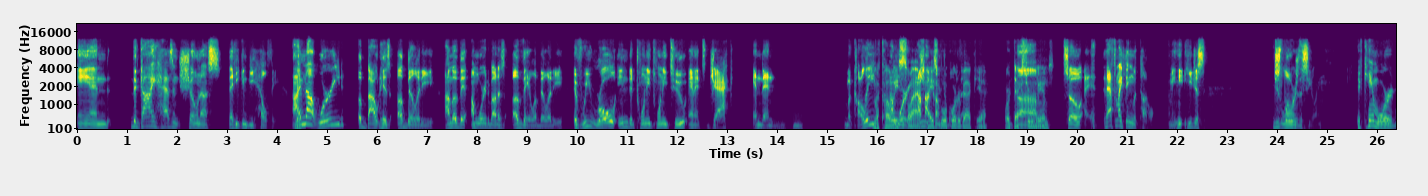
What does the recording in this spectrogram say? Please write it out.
And the guy hasn't shown us that he can be healthy. I'm not worried about his ability. I'm a bit, I'm worried about his availability. If we roll into 2022 and it's Jack and then McCulley, McCulley slash high school comfortable with that. quarterback. Yeah. Or Dexter Um, Williams. So I, that's my thing with Tuttle. I mean, he, he just just lowers the ceiling. If Cam Ward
